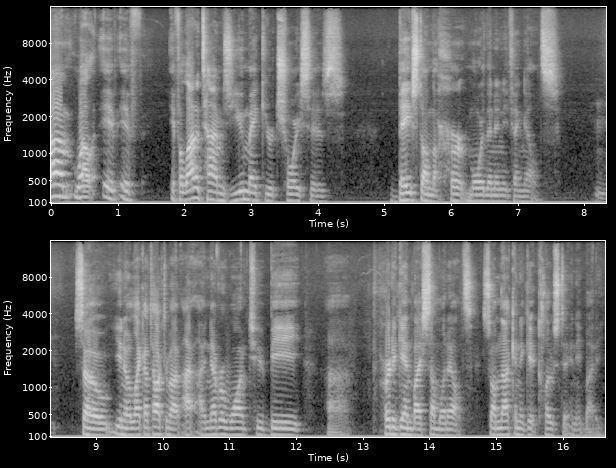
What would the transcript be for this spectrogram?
Um, well, if, if if a lot of times you make your choices based on the hurt more than anything else. So you know, like I talked about, I, I never want to be uh, hurt again by someone else. So I'm not going to get close to anybody.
